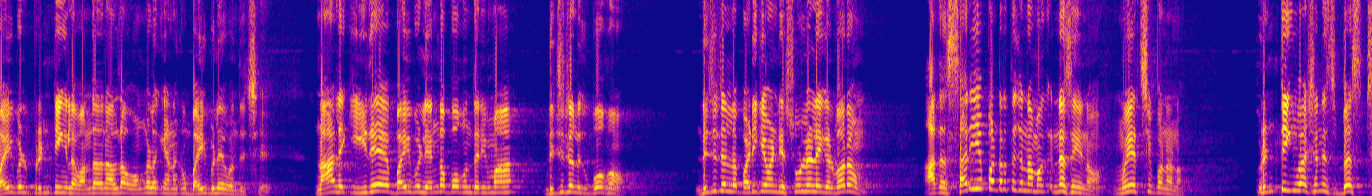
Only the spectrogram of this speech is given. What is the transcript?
பைபிள் பிரிண்டிங்கில் வந்ததுனால தான் உங்களுக்கு எனக்கும் பைபிளே வந்துச்சு. நாளைக்கு இதே பைபிள் எங்கே போகும் தெரியுமா? டிஜிட்டலுக்கு போகும். டிஜிட்டலில் படிக்க வேண்டிய சூழ்நிலைகள் வரும். அதை சரி பண்ணுறதுக்கு நமக்கு என்ன செய்யணும்? முயற்சி பண்ணணும். பிரிண்டிங் வெர்ஷன் இஸ் பெஸ்ட்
